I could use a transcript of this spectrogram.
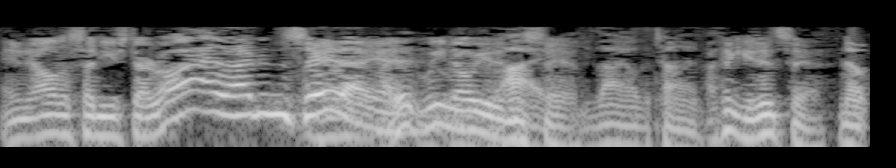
And all of a sudden you start, oh, I, I didn't say that. I didn't. We know you didn't lie. say it. You lie all the time. I think you did say it. No.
